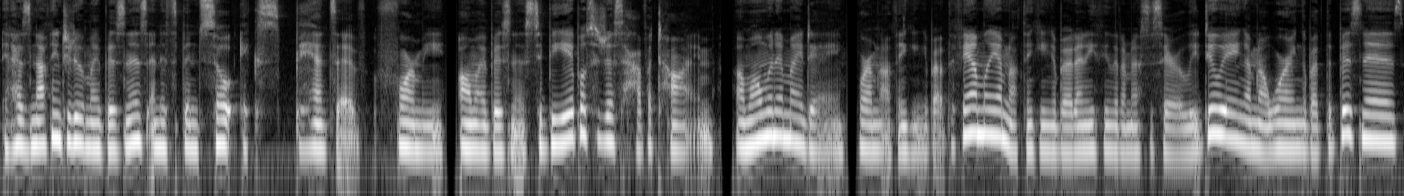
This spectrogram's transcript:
It has nothing to do with my business, and it's been so expansive for me on my business to be able to just have a time, a moment in my day where I'm not thinking about the family, I'm not thinking about anything that I'm necessarily doing, I'm not worrying about the business,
